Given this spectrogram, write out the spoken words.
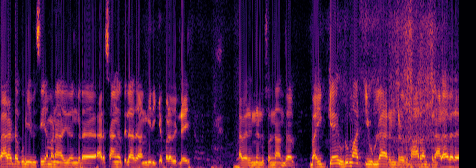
பாராட்டக்கூடிய விஷயம் ஆனால் அது எங்களோட அரசாங்கத்தில் அது அங்கீகரிக்கப்படவில்லை. அவர் என்னென்னு சொன்னால் அந்த பைக்கை உருமாற்றியுள்ளார் என்ற ஒரு காரணத்தினால அவரை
